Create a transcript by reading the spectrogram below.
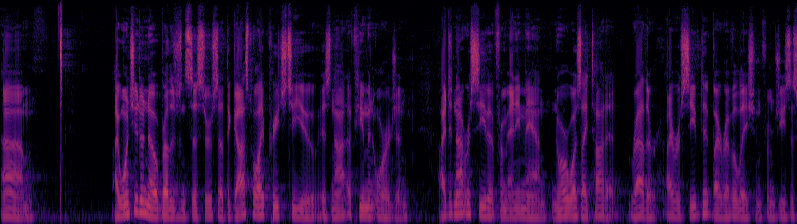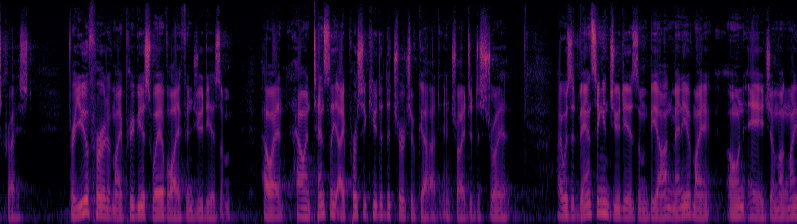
Um, I want you to know, brothers and sisters, that the gospel I preach to you is not of human origin. I did not receive it from any man, nor was I taught it. Rather, I received it by revelation from Jesus Christ. For you have heard of my previous way of life in Judaism, how, I, how intensely I persecuted the church of God and tried to destroy it. I was advancing in Judaism beyond many of my own age among my,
